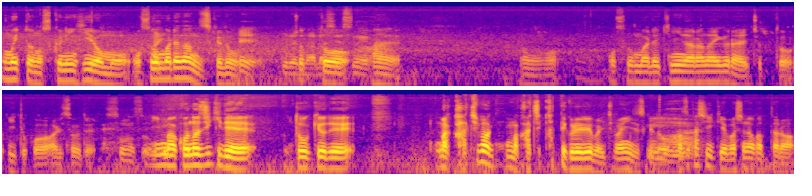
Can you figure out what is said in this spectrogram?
もう一頭のスクリーンヒーローも遅生まれなんですけど、ええグレちょっと。はい、あの遅生まれ気にならないぐらいちょっといいところありそうで。今この時期で東京で、まあ、勝ちは、まあ、勝ち勝ってくれれば一番いいんですけど、うん恥ずかしい競馬しなかったら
